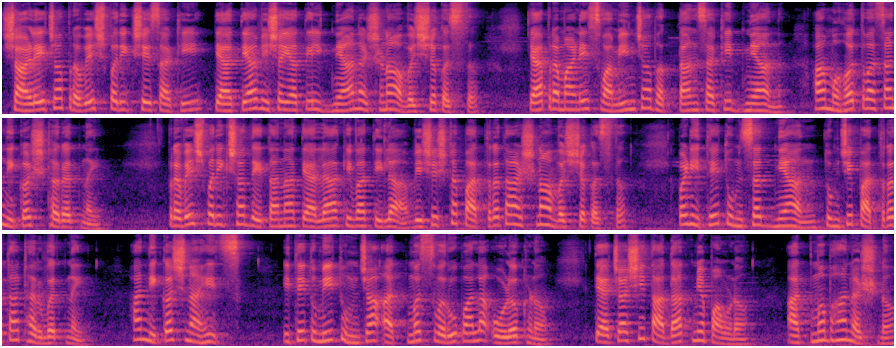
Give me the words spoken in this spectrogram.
शाळेच्या प्रवेश परीक्षेसाठी त्या त्या विषयातील ज्ञान असणं आवश्यक असतं. त्याप्रमाणे स्वामींच्या भक्तांसाठी ज्ञान हा महत्त्वाचा निकष ठरत नाही. प्रवेश परीक्षा देताना त्याला किंवा तिला विशिष्ट पात्रता असणं आवश्यक असतं. पण इथे तुमचं ज्ञान तुमची पात्रता ठरवत नाही. हा निकष नाहीच. इथे तुम्ही तुमच्या आत्मस्वरूपाला ओळखणं त्याच्याशी तादात्म्य पावणं आत्मभान असणं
